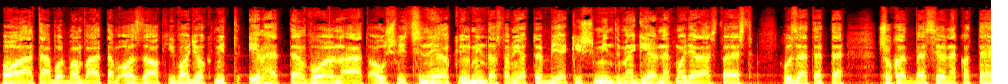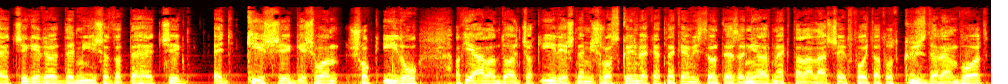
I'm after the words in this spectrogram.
A haláltáborban váltam azzal, aki vagyok, mit élhettem volna át Auschwitz nélkül, mindazt, ami a többiek is mind megélnek, magyarázta ezt. Hozzátette, sokat beszélnek a tehetségéről, de mi is az a tehetség, egy készség, és van sok író, aki állandóan csak ír, és nem is rossz könyveket, nekem viszont ez a nyelv megtalálásáért folytatott küzdelem volt.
